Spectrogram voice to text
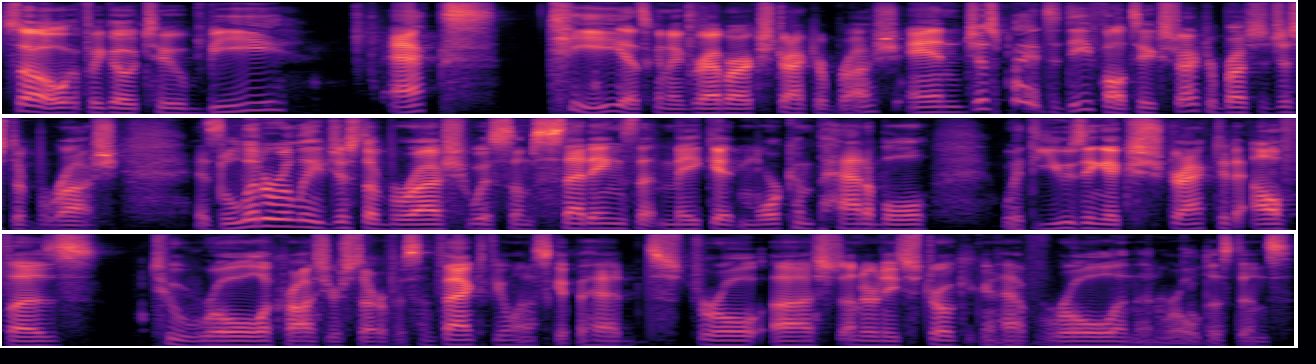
So if we go to B, X, T, it's going to grab our extractor brush, and just by its default, the extractor brush is just a brush. It's literally just a brush with some settings that make it more compatible with using extracted alphas to roll across your surface. In fact, if you want to skip ahead, stroll, uh, underneath stroke, you can have roll and then roll distance.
